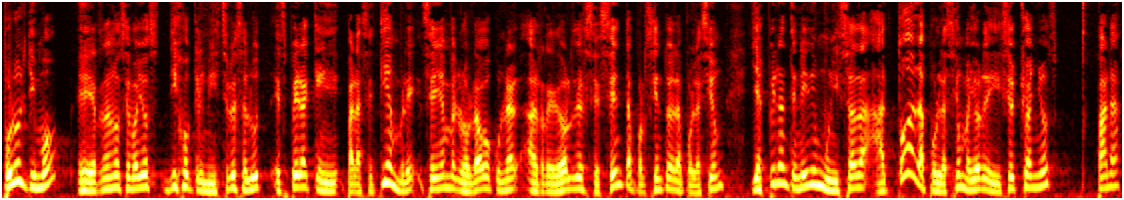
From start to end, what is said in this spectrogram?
Por último, eh, Hernando Ceballos dijo que el Ministerio de Salud espera que para septiembre se hayan logrado vacunar alrededor del 60% de la población y aspiran tener inmunizada a toda la población mayor de 18 años para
